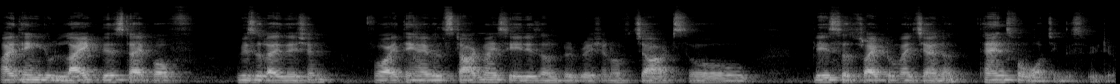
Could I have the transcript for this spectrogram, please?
I think you like this type of visualization. For I think I will start my series on preparation of charts. So Please subscribe to my channel. Thanks for watching this video.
